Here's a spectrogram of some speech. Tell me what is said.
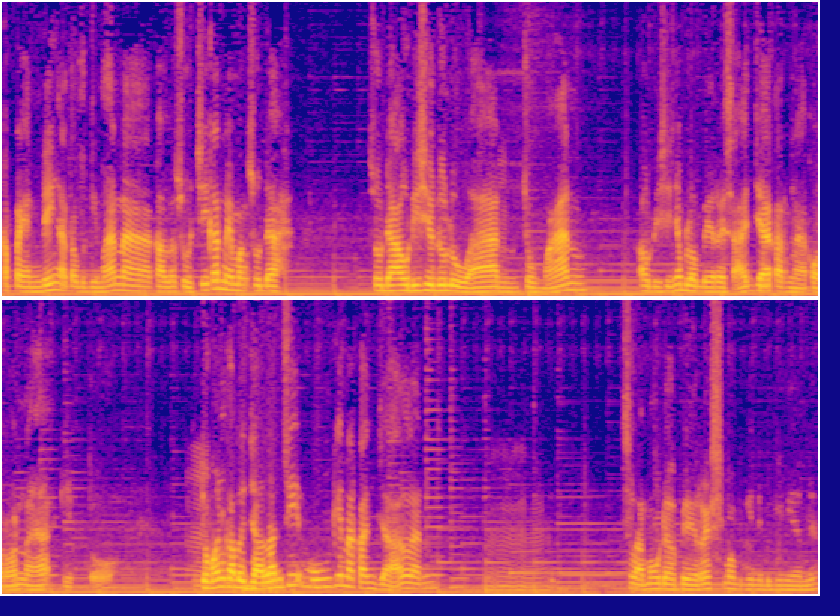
kepending atau bagaimana. Kalau Suci kan memang sudah sudah audisi Hmm. duluan, cuman audisinya belum beres aja karena corona gitu. Hmm. Cuman kalau jalan sih mungkin akan jalan Hmm. selama udah beres mah begini-beginiannya.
